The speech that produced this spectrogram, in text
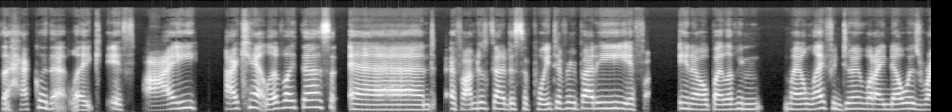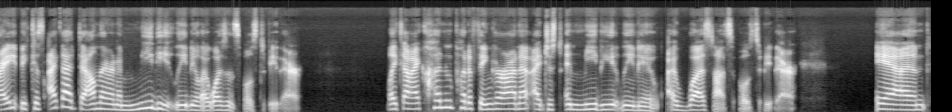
the heck with it. Like, if I I can't live like this, and if I'm just gonna disappoint everybody, if you know, by living my own life and doing what I know is right, because I got down there and immediately knew I wasn't supposed to be there. Like, and I couldn't put a finger on it. I just immediately knew I was not supposed to be there. And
